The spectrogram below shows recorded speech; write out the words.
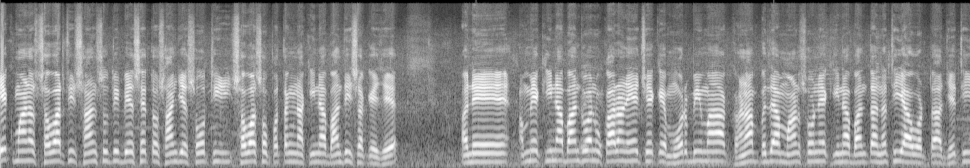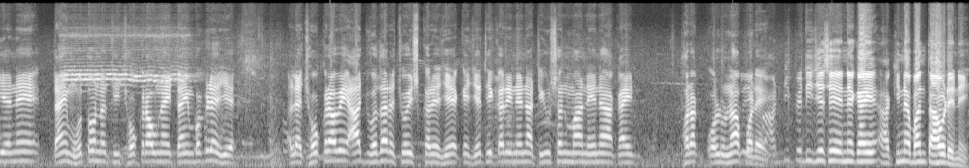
એક માણસ સવારથી સાંજ સુધી બેસે તો સાંજે સોથી સવાસો પતંગના કિના બાંધી શકે છે. અને અમે કીના બાંધવાનું કારણ એ છે કે મોરબીમાં ઘણા બધા માણસોને કિના બાંધતા નથી આવડતા, જેથી એને ટાઈમ હોતો નથી, છોકરાઓને ટાઈમ બગડે છે. એટલે છોકરાઓએ આજ વધારે ચોઈસ કરે છે કે જેથી કરીને એના ટ્યુશનમાં ને એના કાંઈ ફરક ઓલું ના પડે. આડી પેઢી જે છે એને કાંઈ આ કિના બાંધતા આવડે નહીં.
